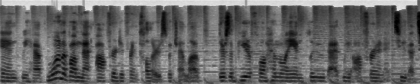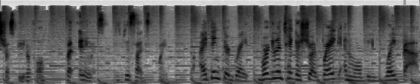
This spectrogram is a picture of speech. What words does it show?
And we have one of them that offer different colors, which I love. There's a beautiful Himalayan blue that we offer in it too. That's just beautiful. But anyways, besides the point. I think they're great. We're going to take a short break and we'll be right back.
